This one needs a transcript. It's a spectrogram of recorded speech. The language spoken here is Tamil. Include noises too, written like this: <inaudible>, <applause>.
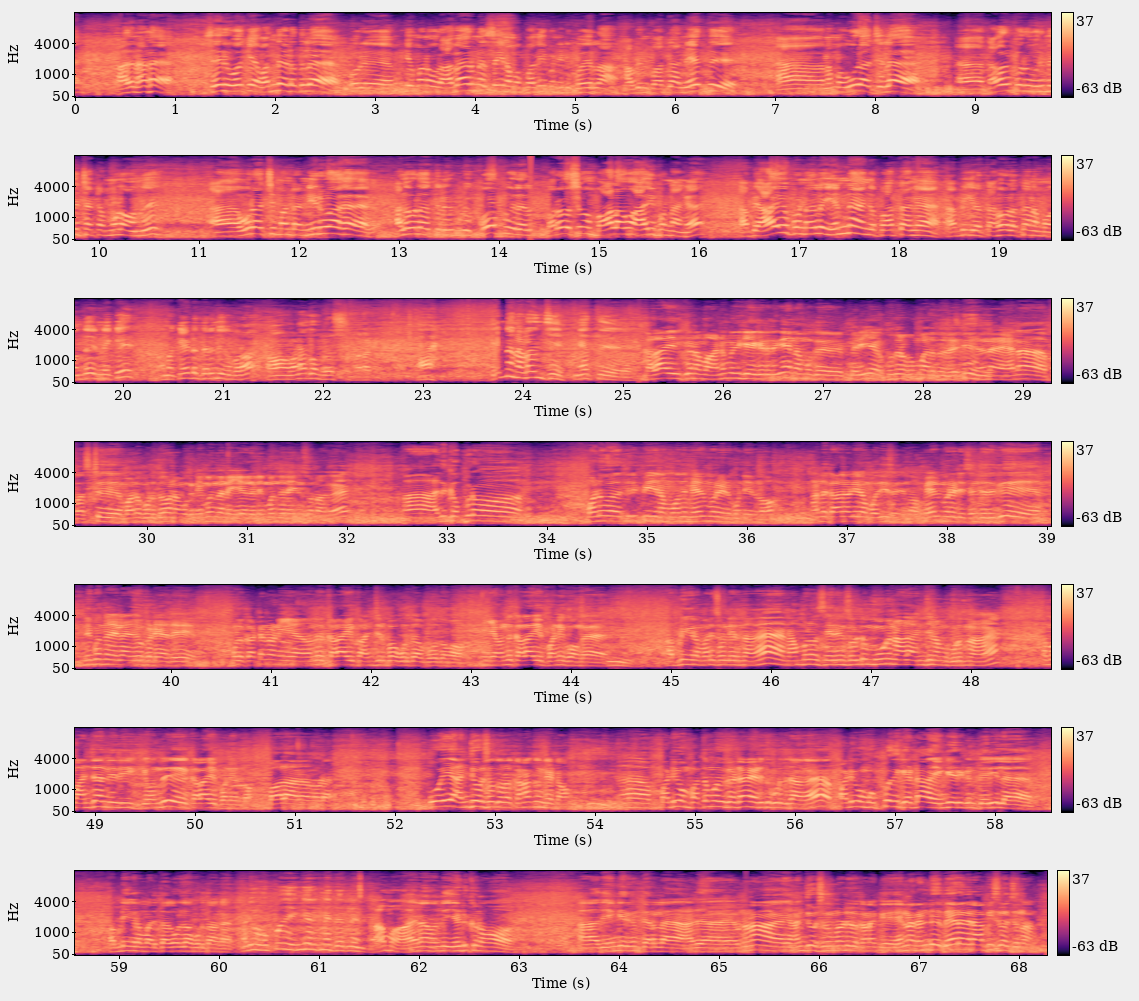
அதனால் சரி ஓகே வந்த இடத்துல ஒரு முக்கியமான ஒரு அவேர்னஸை நம்ம பதிவு பண்ணிட்டு போயிடலாம் அப்படின்னு பார்த்தா நேற்று நம்ம ஊராட்சியில் தகவல் உரிமை சட்டம் மூலம் வந்து ஊராட்சி மன்ற நிர்வாக அலுவலகத்தில் இருக்கக்கூடிய கோப்புகள் பரோசும் பாலாவும் ஆய்வு பண்ணாங்க. அப்படி ஆய்வு பண்ணதில் என்ன அங்கே பார்த்தாங்க அப்படிங்கிற தகவலை தான் நம்ம வந்து இன்றைக்கி நம்ம கேட்டு தெரிஞ்சுக்க போகிறோம் வணக்கம் ப்ரோஸ் வணக்கம். என்ன நடந்துச்சு நேற்று கலாய்வுக்கு நம்ம அனுமதி கேட்கறதுக்கே நமக்கு பெரிய குதிரகமாக இருந்தது. என்ன ஏன்னா ஃபஸ்ட்டு மனு கொடுத்தோம். நமக்கு நிபந்தனை ஏழு நிபந்தனைன்னு சொன்னாங்க. அதுக்கப்புறம் மனுவை திருப்பி நம்ம வந்து மேல்முறையீடு பண்ணியிருந்தோம். அந்த காணொலி நம்ம பதிவு செஞ்சிருந்தோம். மேல்முறையீடு செஞ்சதுக்கு நிபந்தனைலாம் எதுவும் கிடையாது. உங்களுக்கு கட்டணம் நீங்கள் வந்து கலாய்வுக்கு அஞ்சு ரூபா கொடுத்தா போதும். நீங்கள் வந்து கலாய்வு பண்ணிக்கோங்க. அப்படிங்கிற மாதிரி சொல்லியிருந்தாங்க. நம்மளும் சரின்னு சொல்லிட்டு மூணு நாலு அஞ்சு நம்ம கொடுத்தாங்க நம்ம அஞ்சாம் தேதிக்கு வந்து கலாய்வு பண்ணியிருந்தோம். பாலா அண்ணனோட போய் அஞ்சு வருஷத்தோட கணக்கும் கேட்டோம். படிவம் பத்தொன்பது கேட்டால் எடுத்து கொடுத்துட்டாங்க. படிவம் முப்பது கேட்டால் எங்கே இருக்குன்னு தெரியல அப்படிங்கிற மாதிரி தகவல் தான் கொடுத்தாங்க. அப்படி முப்பது எங்கே இருக்குன்னே தெரியல ஆமாம் ஏன்னா வந்து எடுக்கணும். அது எங்கே இருக்குன்னு தெரில அது என்னன்னா அஞ்சு வருஷத்துக்கு முன்னாடி உள்ள கணக்கு. ஏன்னா ரெண்டு வேறு வேறு ஆஃபீஸில் வச்சுருந்தாங்க.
